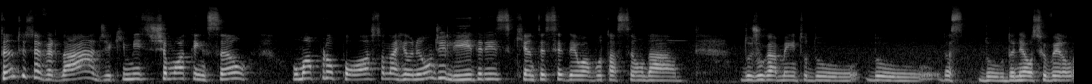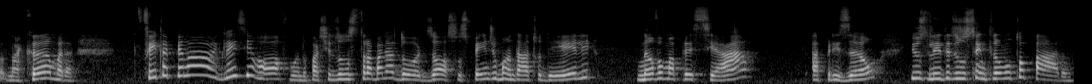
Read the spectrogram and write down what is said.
Tanto isso é verdade que me chamou a atenção uma proposta na reunião de líderes que antecedeu a votação da, do julgamento do, do, do Daniel Silveira na Câmara, feita pela Gleisi Hoffmann, do Partido dos Trabalhadores. Ó, suspende o mandato dele, não vamos apreciar a prisão, e os líderes do Centrão não toparam.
